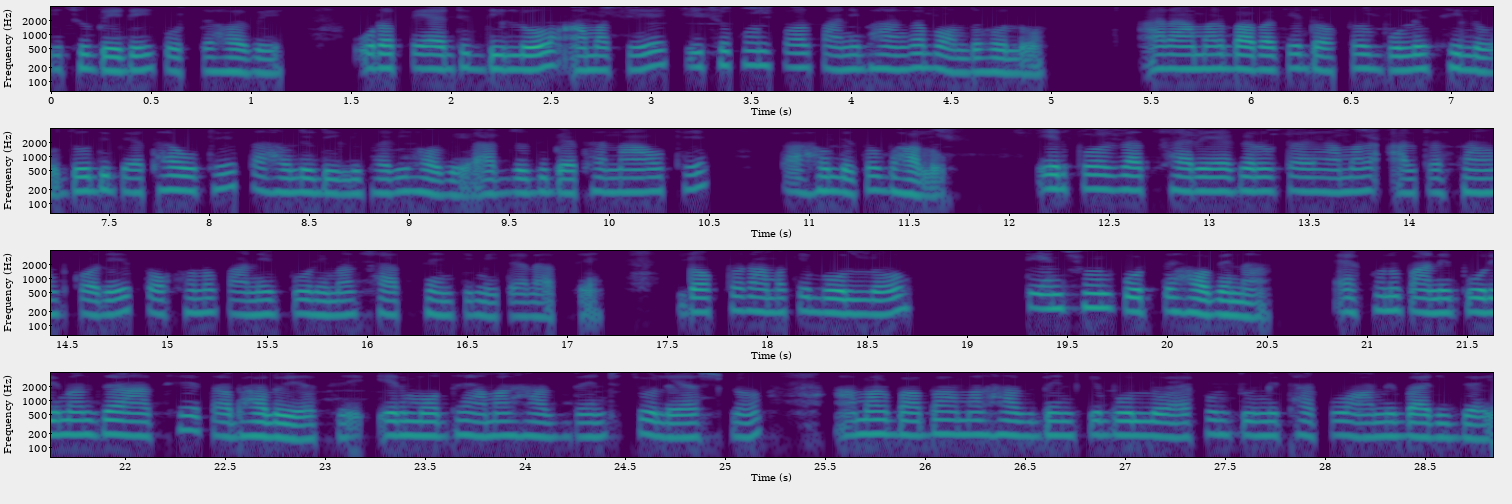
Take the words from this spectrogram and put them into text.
কিছু বেডেই করতে হবে। ওরা প্যাড দিল আমাকে, কিছুক্ষণ পর পানি ভাঙা বন্ধ হলো। আর আমার বাবাকে ডক্টর বলেছিল, যদি ব্যথা ওঠে তাহলে ডেলিভারি হবে, আর যদি ব্যথা না ওঠে তাহলে তো ভালো। এরপর রাত সাড়ে এগারোটায় আমার আল্ট্রাসাউন্ড করে, তখনও পানির পরিমাণ সাত সেন্টিমিটার আছে। ডক্টর আমাকে বলল, টেনশন করতে হবে না। এখনও পানির পরিমাণ যা আছে তা ভালোই আছে। এর মধ্যে আমার হাজব্যান্ড চলে আসলো। আমার বাবা আমার হাজব্যান্ডকে বলল, এখন তুমি থাকো, আমি বাড়ি যাই।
